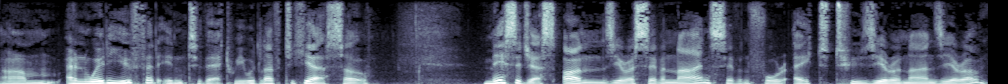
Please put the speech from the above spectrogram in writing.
Um, and where do you fit into that? We would love to hear. So message us on 079 748 2090.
